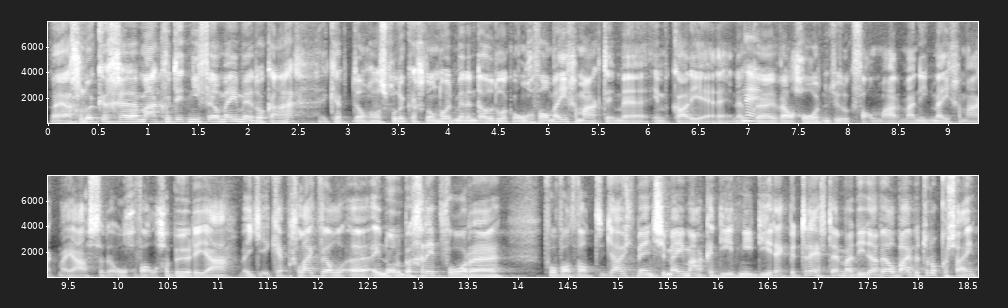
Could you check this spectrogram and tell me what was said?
Nou ja, gelukkig eh, maken we dit niet veel mee met elkaar. Ik heb nog eens gelukkig nog nooit met een dodelijk ongeval meegemaakt in mijn, in mijn carrière. En ook Nee. eh, wel gehoord natuurlijk van, maar, maar niet meegemaakt. Maar ja, als er ongevallen gebeuren, ja, weet je, ik heb gelijk wel eh, enorm begrip voor, voor wat, wat juist mensen meemaken die het niet direct betreft, hè, maar die daar wel bij betrokken zijn.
